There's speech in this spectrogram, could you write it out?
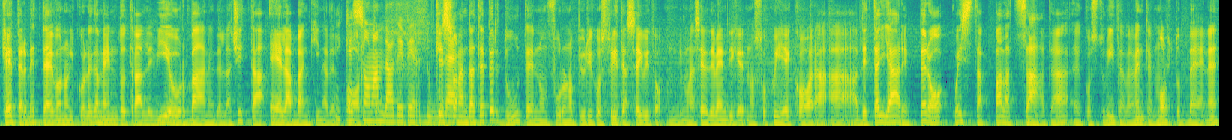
che permettevano il collegamento tra le vie urbane della città e la banchina del e porto che sono andate perdute. che sono andate perdute, non furono più ricostruite a seguito di una serie di eventi che non sto qui ecco ora a, a dettagliare, però questa palazzata, eh, costruita veramente molto bene,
